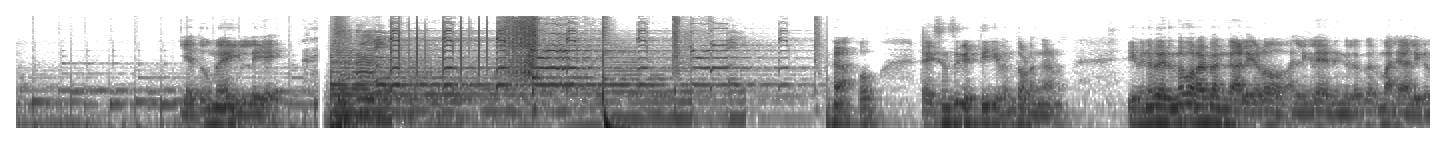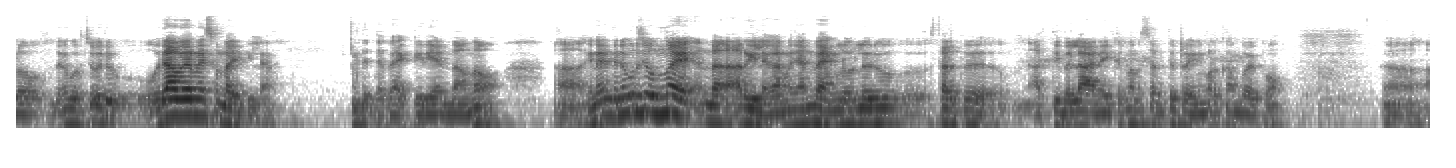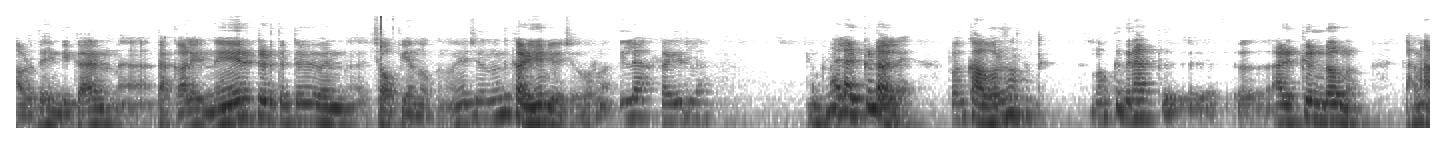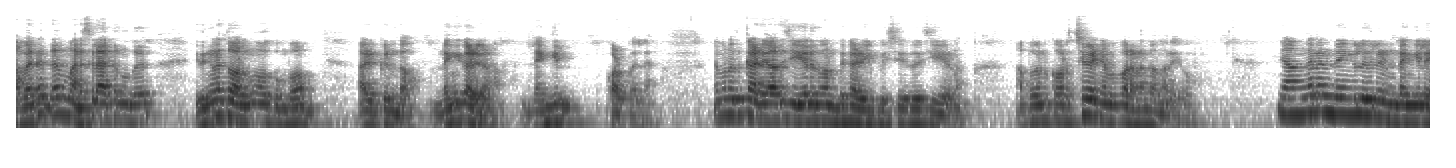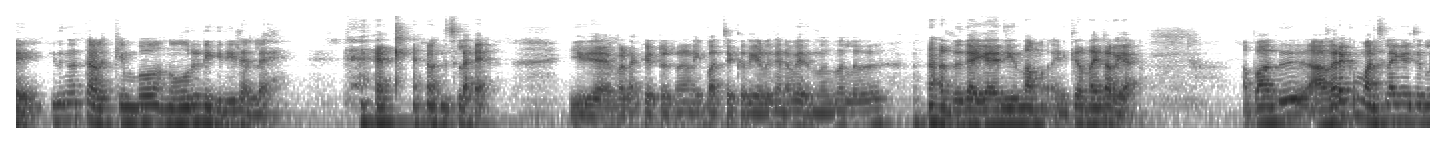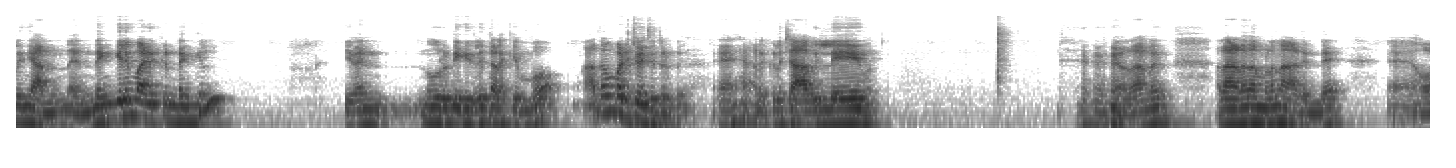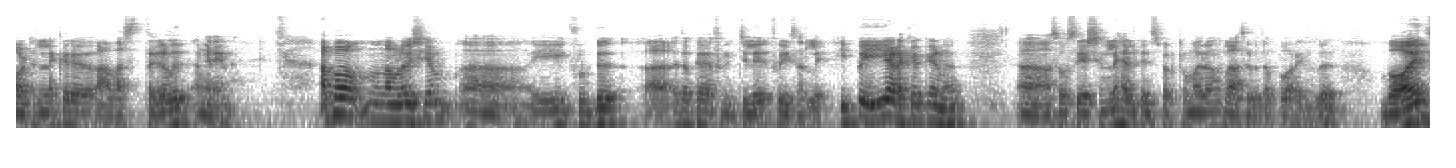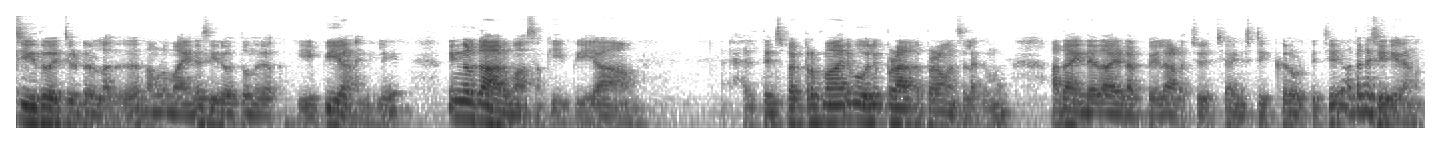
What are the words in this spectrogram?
എതുമേ ഇല്ലയേ. അപ്പോൾ ലൈസൻസ് കിട്ടി ഇവൻ തുടങ്ങാണ്. ഇവന് വരുന്ന കുറേ ബംഗാളികളോ അല്ലെങ്കിൽ ഏതെങ്കിലുമൊക്കെ ഒരു മലയാളികളോ ഇതിനെക്കുറിച്ച് ഒരു ഒരു അവയർനെസ് ഉണ്ടായിരിക്കില്ല. ഇതിന്റെ ബാക്ടീരിയ എന്താണെന്നോ ഇങ്ങനെ ഇതിനെക്കുറിച്ച് ഒന്നും അറിയില്ല. കാരണം ഞാൻ ബാംഗ്ലൂരിലൊരു സ്ഥലത്ത് അത്തിബല്ല ആനയ്ക്കൽ എന്ന സ്ഥലത്ത് ട്രെയിനിങ് കൊടുക്കാൻ പോയപ്പോൾ അവിടുത്തെ ഹിന്ദിക്കാരൻ തക്കാളി നേരിട്ട് എടുത്തിട്ട് ഇവൻ ചോപ്പ് ചെയ്യാൻ നോക്കുന്നു. ഞാൻ ചോദിച്ചു ഇത് കഴിയും ചോദിച്ചു. പറഞ്ഞു ഇല്ല കഴിയില്ല നമുക്ക് അതിൽ അഴുക്കുണ്ടാവില്ലേ? അപ്പം കവർ തുറന്നിട്ട് നമുക്ക് ഇതിനകത്ത് അഴുക്കുണ്ടോന്ന്. കാരണം അവനൊക്കെ മനസ്സിലാക്കുന്നത് ഇതിങ്ങനെ തുറന്നു നോക്കുമ്പോൾ അഴുക്കുണ്ടോ? ഉണ്ടെങ്കിൽ കഴുകണം. ഇല്ലെങ്കിൽ കുഴപ്പമില്ല. നമ്മളിത് കഴുകാതെ ചെയ്യരുത് പറഞ്ഞിട്ട് കഴുകിപ്പിച്ച് ഇത് ചെയ്യണം. അപ്പോൾ കുറച്ച് കഴിഞ്ഞപ്പോൾ പറയണത് എന്താണെന്നറിയോ? ഞാൻ അങ്ങനെ എന്തെങ്കിലും ഇതിലുണ്ടെങ്കിലേ ഇതിങ്ങനെ തിളയ്ക്കുമ്പോൾ നൂറ് ഡിഗ്രിയിലല്ലേ? മനസ്സിലായ? ഈ എവിടെ കെട്ടിട്ടാണ് ഈ പച്ചക്കറികൾ ഇങ്ങനെ വരുന്നത് എന്നുള്ളത് അത് കൈകാര്യം ചെയ്യുന്ന എനിക്ക് നന്നായിട്ട് അറിയാം. അപ്പം അത് അവരൊക്കെ മനസ്സിലാക്കി വെച്ചിട്ടുള്ള ഞാൻ എന്തെങ്കിലും വഴുക്കുണ്ടെങ്കിൽ ഇവൻ നൂറ് ഡിഗ്രിയിൽ തിളയ്ക്കുമ്പോൾ അതവൻ പഠിച്ചു വെച്ചിട്ടുണ്ട്. ഏഹ് അടുക്കള ചാവില്ലേന്ന്. അതാണ് അതാണ് നമ്മളെ നാടിന്റെ ഹോട്ടലിലൊക്കെ ഒരു അവസ്ഥകൾ അങ്ങനെയാണ്. അപ്പോൾ നമ്മളെ വിഷയം ഈ ഫുഡ് ഇതൊക്കെ ഫ്രിഡ്ജിൽ ഫ്രീസറിൽ ഇപ്പോൾ ഈ ഇടയ്ക്കൊക്കെയാണ് അസോസിയേഷനിലെ ഹെൽത്ത് ഇൻസ്പെക്ടർമാർ വന്ന് ക്ലാസ് എടുത്തപ്പോൾ പറയുന്നത് ബോയിൽ ചെയ്ത് വെച്ചിട്ടുള്ളത് നമ്മൾ മൈനസ് ഇരുപത്തൊന്നിലൊക്കെ കീപ്പ് ചെയ്യുകയാണെങ്കിൽ നിങ്ങൾക്ക് ആറ് മാസം കീപ്പ് ചെയ്യാം. ഹെൽത്ത് ഇൻസ്പെക്ടർമാർ പോലും ഇപ്പോഴാണ് ഇപ്പോഴാണ് മനസ്സിലാക്കുന്നത്. അത് അതിന്റേതായ ഡപ്പയിൽ അടച്ചു വെച്ച് അതിന് സ്റ്റിക്കർ ഒട്ടിച്ച് അതൊക്കെ ശരിയാണ്.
